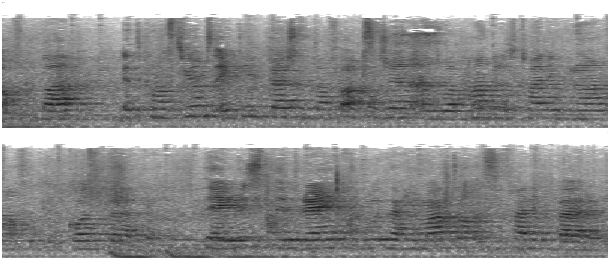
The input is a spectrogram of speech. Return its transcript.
of blood. It consumes 18% of oxygen and 120 grams of glucose per hour. They reach the brain through the hematoencephalic barrier.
